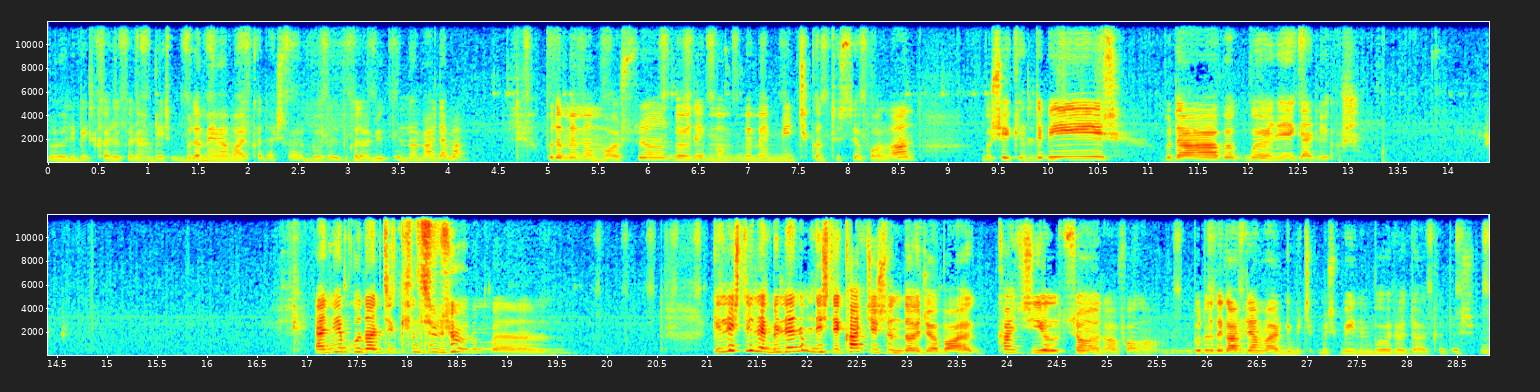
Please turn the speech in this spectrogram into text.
Böyle bir kara kalem resmi. Bu da memem arkadaşlar. Böyle bu kadar büyük değil normalde ama. Bu da memem olsun. Böyle mem- mememin çıkıntısı falan. Bu şekilde bir. Bu da böyle geliyor. Yani niye bu kadar çirkin çiziyorum ben? Geliştirilebilirim de işte kaç yaşında acaba? Kaç yıl sonra falan. Burada da gamzem var gibi çıkmış benim bu arada arkadaşlar.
